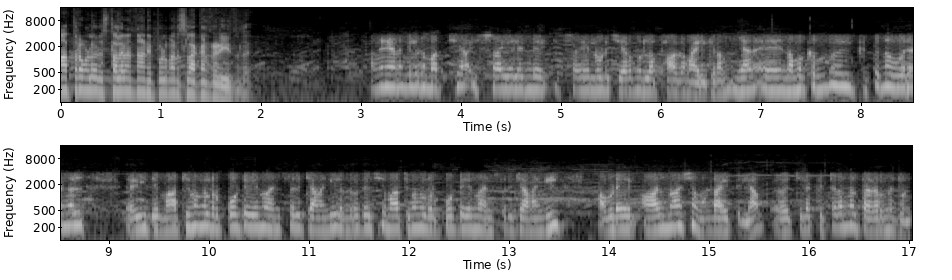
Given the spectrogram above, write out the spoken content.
മാത്രമുള്ള ഒരു സ്ഥലം എന്നാണ് ഇപ്പോൾ മനസ്സിലാക്കാൻ കഴിയുന്നത്. അങ്ങനെയാണെങ്കിൽ അത് മധ്യ ഇസ്രായേലിന്റെ ഇസ്രായേലിനോട് ചേർന്നുള്ള ഭാഗമായിരിക്കണം. ഞാൻ നമുക്ക് കിട്ടുന്ന വിവരങ്ങൾ ഇത് മാധ്യമങ്ങൾ റിപ്പോർട്ട് ചെയ്യുന്ന അനുസരിച്ചാണെങ്കിൽ അന്തർദേശീയ മാധ്യമങ്ങൾ റിപ്പോർട്ട് ചെയ്യുന്ന അനുസരിച്ചാണെങ്കിൽ അവിടെ ആൾനാശം ഉണ്ടായിട്ടില്ല. ചില കെട്ടിടങ്ങൾ തകർന്നിട്ടുണ്ട്.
